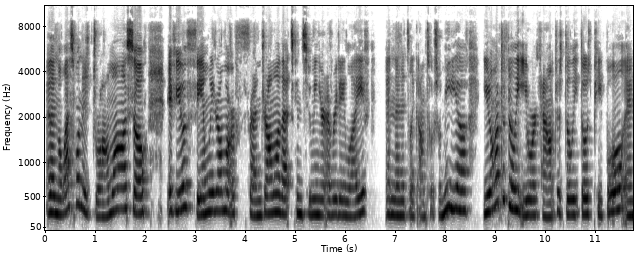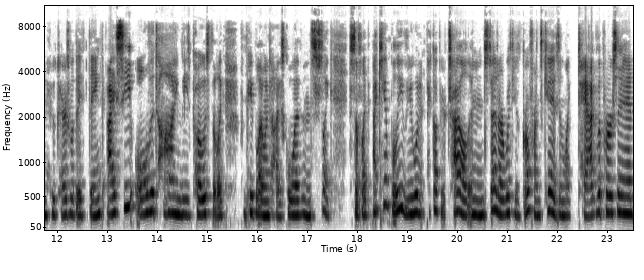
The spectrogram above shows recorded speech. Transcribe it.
And then the last one is drama. So if you have family drama or friend drama that's consuming your everyday life, and then it's like on social media. You don't have to delete your account, just delete those people and who cares what they think. I see all the time these posts that like from people I went to high school with and it's just like stuff like I can't believe you wouldn't pick up your child and instead are with your girlfriend's kids and like tag the person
